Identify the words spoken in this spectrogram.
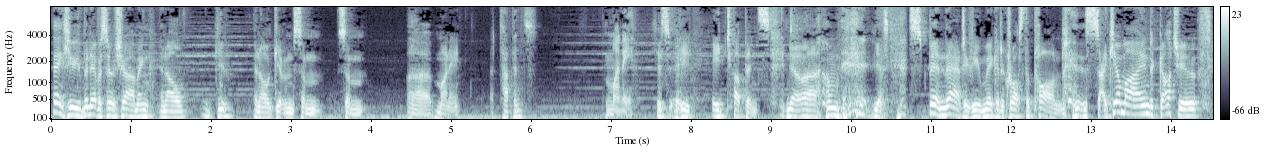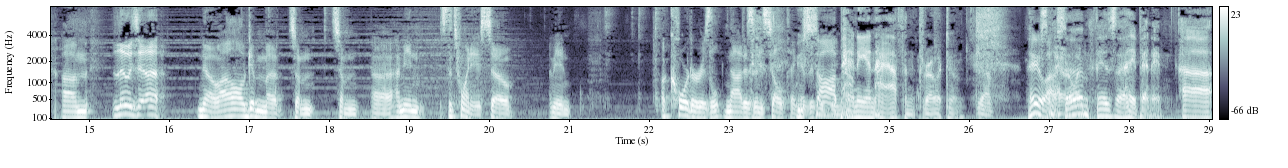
Thank you. You've been ever so charming, and I'll give and I'll give him some some uh, money. A tuppence? Money. Yes, a, a tuppence. No, um, yes, spend that if you make it across the pond. Psych your mind. Got you. Um, Loser. No, I'll give him a, some some. Uh, I mean, it's the twenties, so I mean, a quarter is not as insulting. You as saw a would be. penny in half and throw it to him. Yeah. Here you are, sir. Here's a hey penny. Uh,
